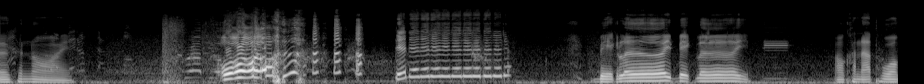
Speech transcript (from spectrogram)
อ ขึ้นหน่อย โอ้ยโอ้ยโอ้ยเดี๋ยวเดี๋ยวเดี๋ยวเดี๋ยวเดี๋ยวเดี๋ยวเบรกเลย เบรกเลย เอาคณะทัวร์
